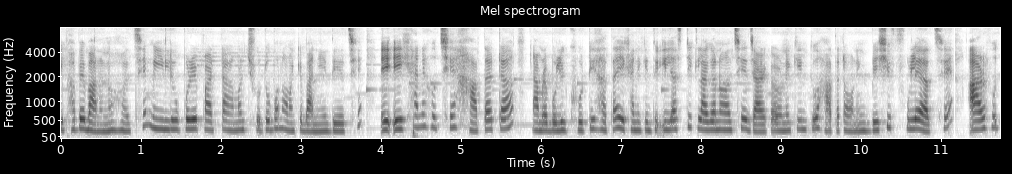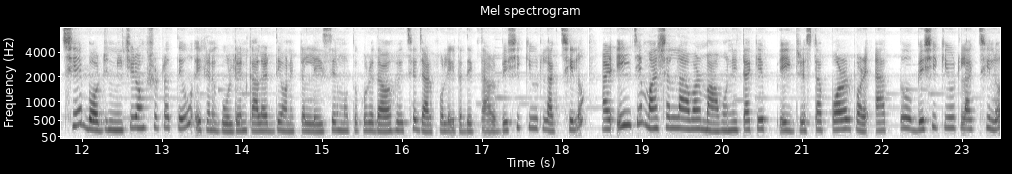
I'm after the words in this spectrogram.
এভাবে বানানো হয়েছে। মেইনলি উপরের পার্টটা আমার ছোট বোন আমাকে বানিয়ে দিয়েছে। এইখানে হচ্ছে হাতাটা, আমরা বলি ঘটি হাতা, এখানে কিন্তু ইলাস্টিক লাগানো আছে, যার কারণে কিন্তু হাতাটা অনেক বেশি ফুলে আছে। আর হচ্ছে বডির নিচের অংশটাতেও এখানে গোল্ডেন কালার দিয়ে অনেকটা লেসের মতো করে দেওয়া হয়েছে, যার ফলে এটা দেখতে আরও বেশি কিউট লাগছিল। আর এই যে মার্শাল্লাহ আমার মামনিটাকে এই ড্রেসটা পরার পরে এত বেশি কিউট লাগছিল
